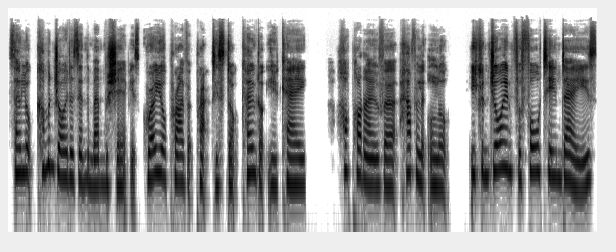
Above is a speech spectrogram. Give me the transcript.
So look, come and join us in the membership. It's growyourprivatepractice.co.uk. Hop on over, have a little look. You can join for 14 days.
